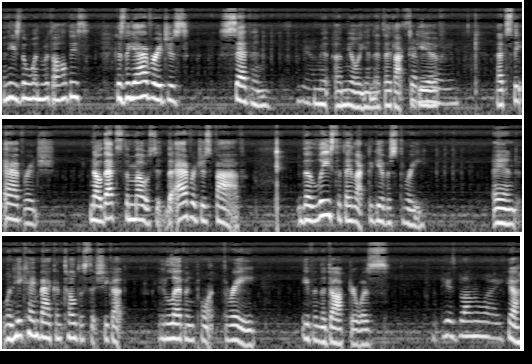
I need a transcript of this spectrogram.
And he's the one with all these, because the average is seven Yeah. mi- a million that they like to give. million. That's the average. No, that's the most. The average is five. The least that they like to give is three. And when he came back and told us that she got 11.3, even the doctor was, He was blown away. yeah,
